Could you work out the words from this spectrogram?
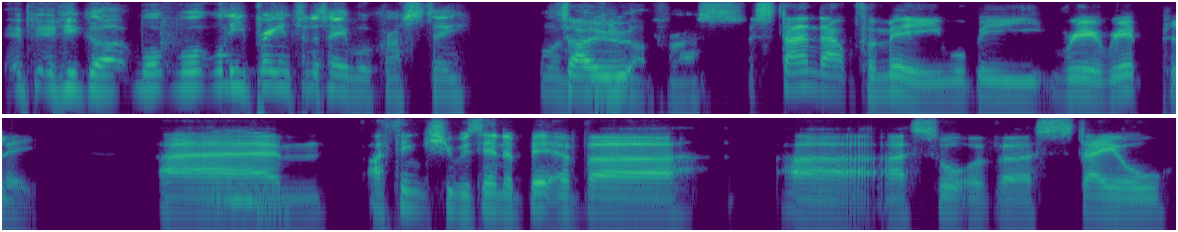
if, if you got what, what what are you bringing to the table, Krusty? What, what have you So- got for us? standout for me will be Rhea Ripley. Um, I think she was in a bit of a, uh, a sort of a stale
